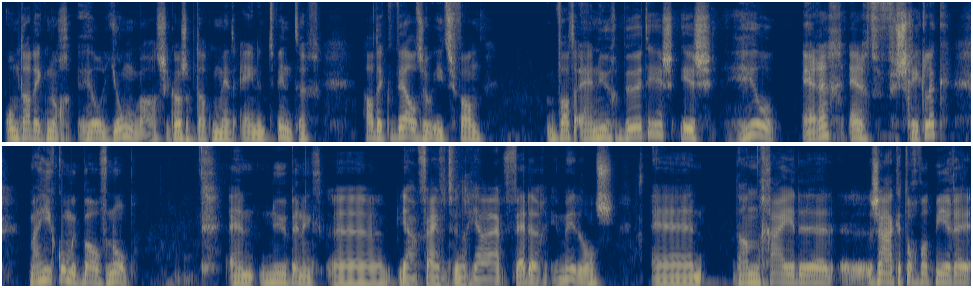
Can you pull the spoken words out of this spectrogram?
omdat ik nog heel jong was, ik was op dat moment 21, had ik wel zoiets van: wat er nu gebeurd is, is heel erg, erg verschrikkelijk. Maar hier kom ik bovenop. En nu ben ik uh, ja, 25 jaar verder inmiddels. En dan ga je de uh, zaken toch wat meer re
